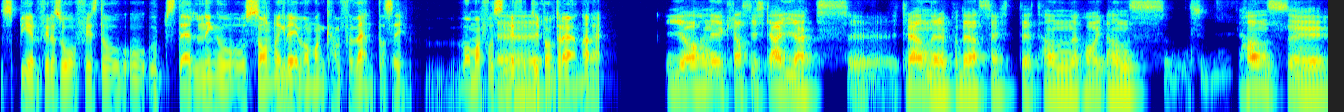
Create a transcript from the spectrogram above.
spelfilosofiskt och, och uppställning och, och sådana grejer, vad man kan förvänta sig, vad man får se för typ av tränare. Ja, han är ju klassisk Ajax-tränare på det sättet. Han har, hans hans eh,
